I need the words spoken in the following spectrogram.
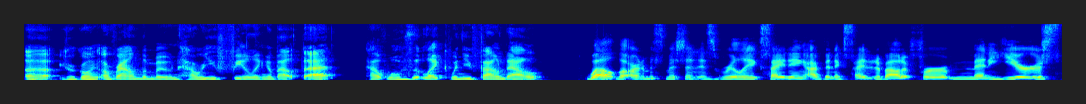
uh, you're going around the moon. How are you feeling about that? How what was it like when you found out? Well, the Artemis mission is really exciting. I've been excited about it for many years,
